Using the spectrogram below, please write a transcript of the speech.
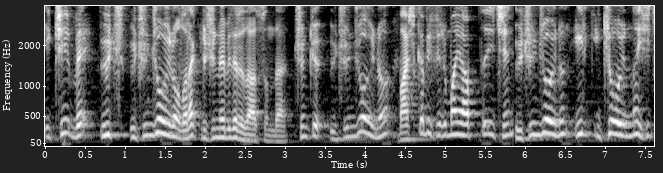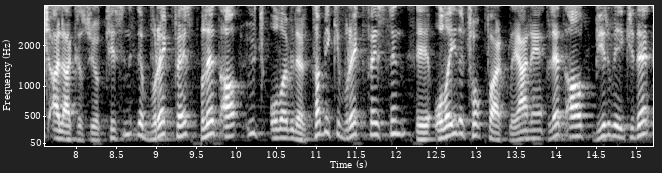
2 ve 3, 3. oyun olarak düşünebiliriz aslında. Çünkü 3. oyun oyunu başka bir firma yaptığı için üçüncü oyunun ilk iki oyunla hiç alakası yok. Kesinlikle Wreckfest Flat Out 3 olabilir. Tabii ki Wreckfest'in e, olayı da çok farklı. Yani Flat Out 1 ve 2'de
